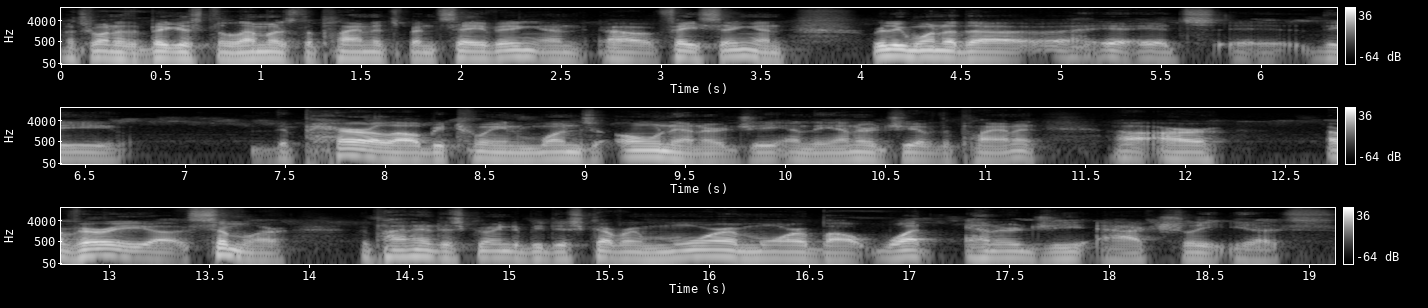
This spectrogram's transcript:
That's one of the biggest dilemmas the planet's been saving and uh, facing, and really one of the it's the the parallel between one's own energy and the energy of the planet uh, are are very uh, similar. The planet is going to be discovering more and more about what energy actually is.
